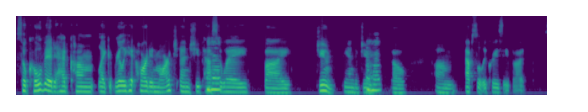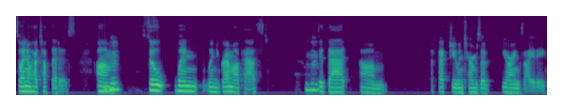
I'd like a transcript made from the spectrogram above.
so COVID had come like it really hit hard in March and she passed hmm away by June, the end of June. hmm So um absolutely crazy, but so I know how tough that is. Um hmm so when when your grandma passed, hmm did that um affect you in terms of your anxiety?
